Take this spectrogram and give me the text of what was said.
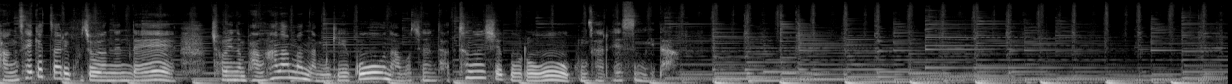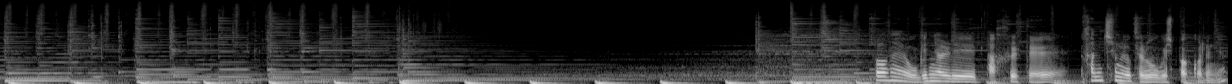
방 3개짜리 구조였는데 저희는 방 하나만 남기고 나머지는 다 트는 식으로 공사를 했습니다. 처음에 오긴연립 봤을 때 3층으로 들어오고 싶었거든요.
